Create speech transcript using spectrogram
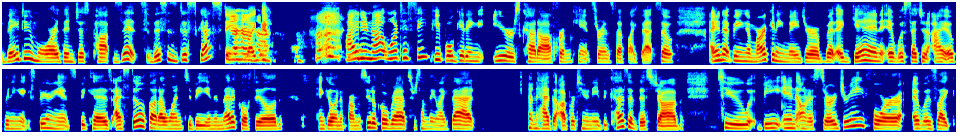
they do more than just pop zits. This is disgusting. like I do not want to see people getting ears cut off from cancer and stuff like that. So I ended up being a marketing major, but again, it was such an eye-opening experience because I still thought I wanted to be in the medical field and go into pharmaceutical reps or something like that and had the opportunity because of this job to be in on a surgery for it was like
